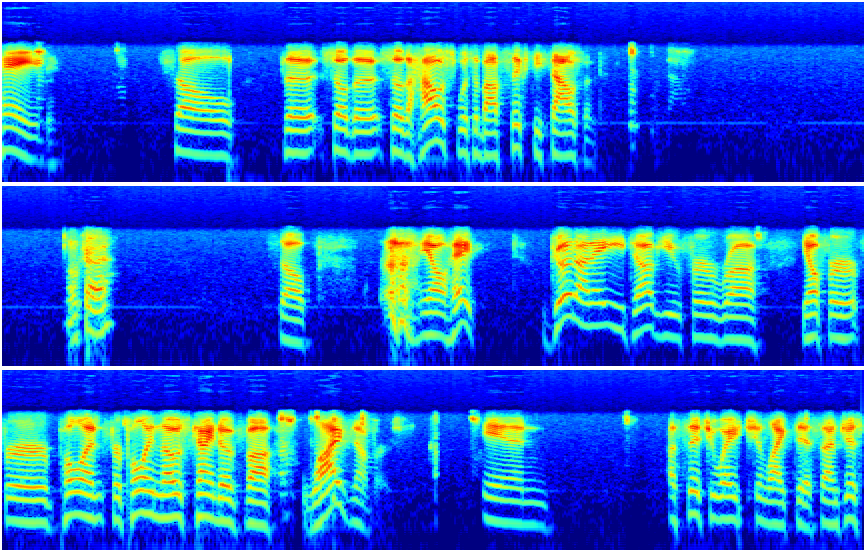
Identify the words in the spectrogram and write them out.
paid. So the so the so the house was about sixty thousand. Okay. So, you know, hey, good on AEW for uh, you know for for pulling for pulling those kind of uh, live numbers in a situation like this. I'm just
